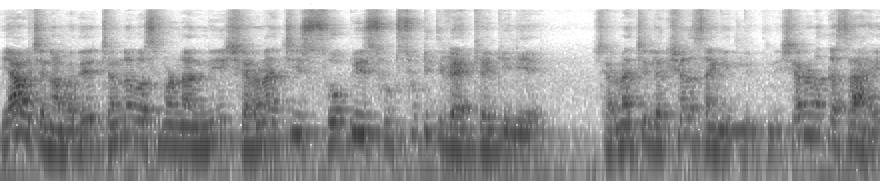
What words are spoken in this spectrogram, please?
या वचनामध्ये चन्नबसवण्णांनी शरणाची सोपी सुटसुटीत व्याख्या केली आहे. शरणाची लक्षणं सांगितली तिने. शरण कसं आहे?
